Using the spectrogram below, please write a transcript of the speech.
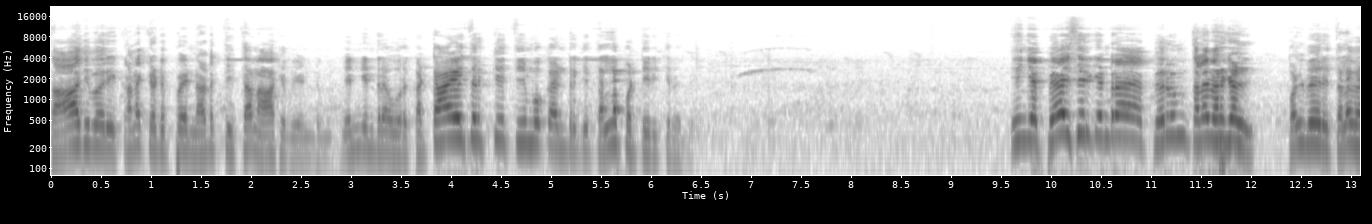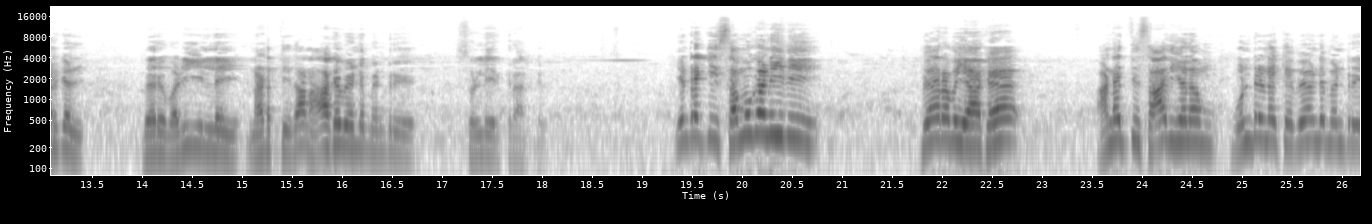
சாதிவரி கணக்கெடுப்பை நடத்தித்தான் ஆக வேண்டும் என்கின்ற ஒரு கட்டாயத்திற்கு திமுக இன்றைக்கு தள்ளப்பட்டிருக்கிறது. இங்கே பேசியிருக்கின்ற பெரும் தலைவர்கள் பல்வேறு தலைவர்கள் வேறு வழியில்லை நடத்திதான் ஆக வேண்டும் என்று சொல்லியிருக்கிறார்கள். இன்றைக்கு சமூக நீதி பேரவையாக அனைத்து சாதிகளும் ஒன்றிணைக்க வேண்டும் என்று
